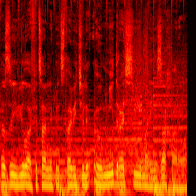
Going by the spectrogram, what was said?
заявила официальный представитель МИД России Мария Захарова.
